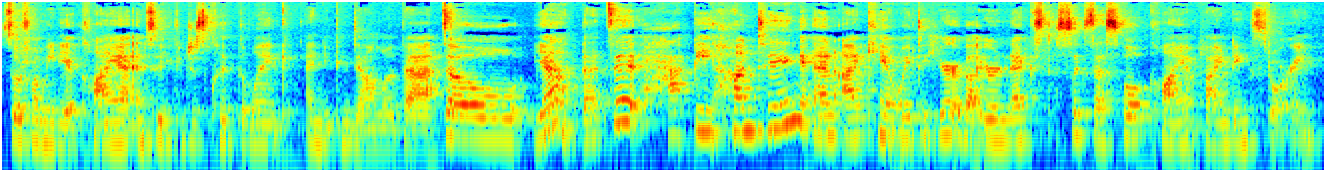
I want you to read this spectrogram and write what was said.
social media client. And so you can just click the link and you can download that. So yeah, that's it. Happy hunting. And I can't wait to hear about your next successful client finding story.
